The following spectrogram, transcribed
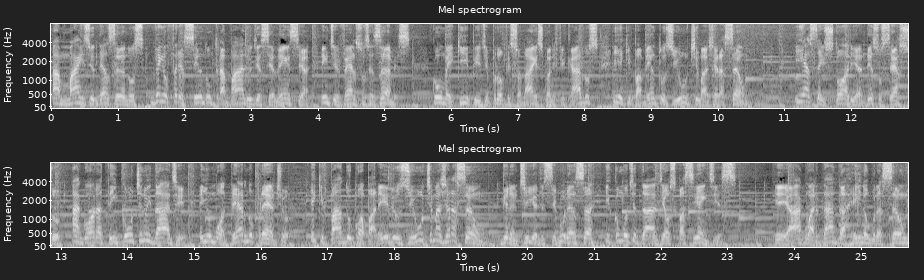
há mais de 10 anos, vem oferecendo um trabalho de excelência em diversos exames, com uma equipe de profissionais qualificados e equipamentos de última geração. E essa história de sucesso agora tem continuidade em um moderno prédio, equipado com aparelhos de última geração, garantia de segurança e comodidade aos pacientes. E a aguardada reinauguração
